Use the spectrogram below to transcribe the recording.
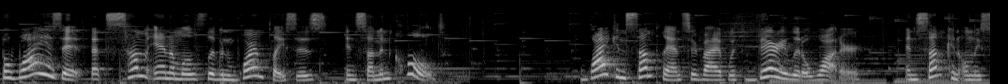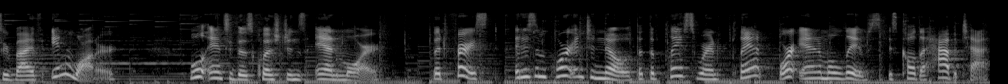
But why is it that some animals live in warm places and some in cold? Why can some plants survive with very little water, and some can only survive in water? We'll answer those questions and more. But first, it is important to know that the place where a plant or animal lives is called a habitat.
